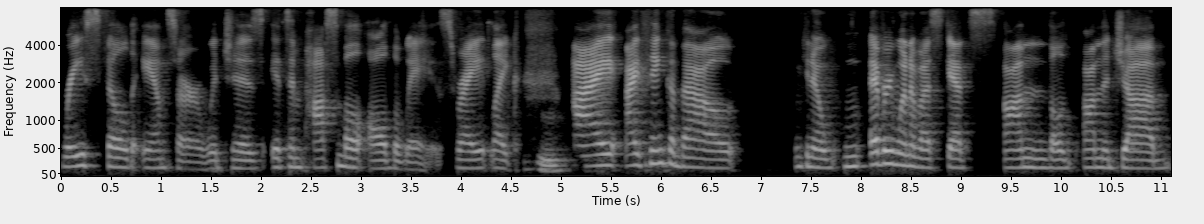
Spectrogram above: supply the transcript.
grace-filled answer, which is it's impossible all the ways, right? Like mm-hmm. I I think about, you know, every one of us gets on the on the job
